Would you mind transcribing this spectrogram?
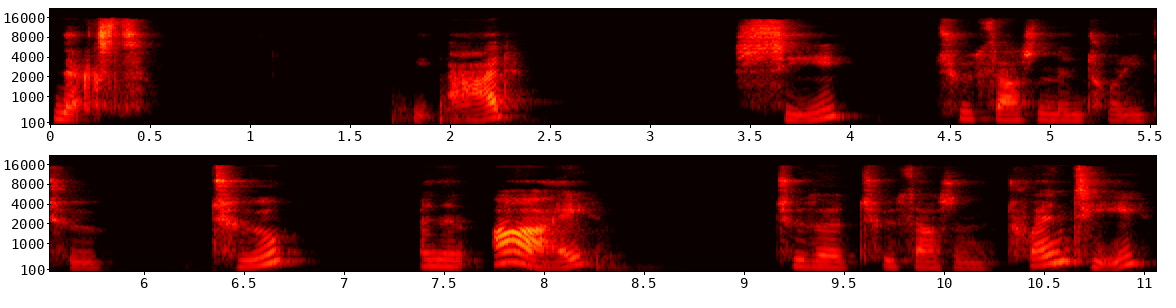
Next, we add C 2022 2 and then I to the 2020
